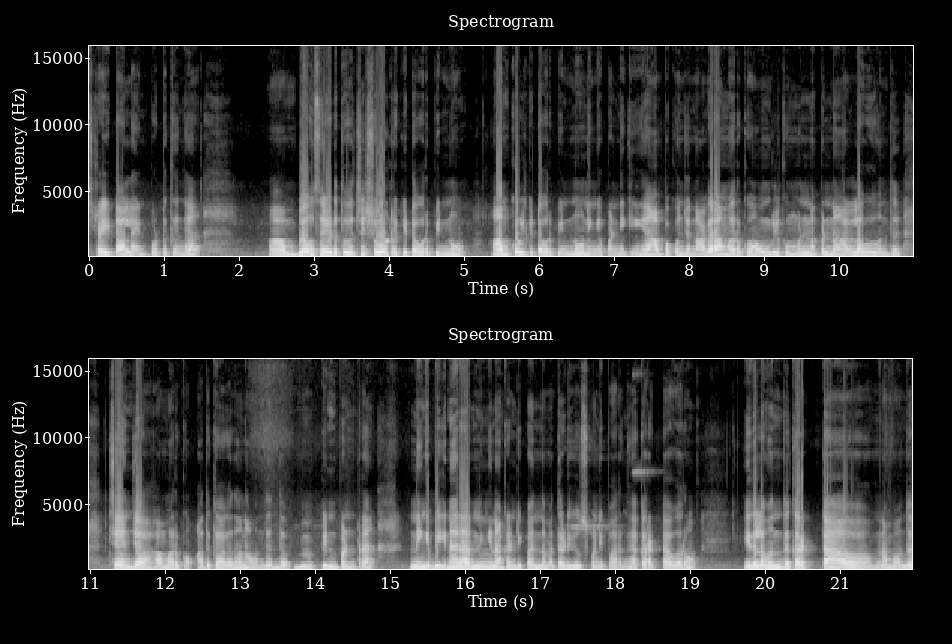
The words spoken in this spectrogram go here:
ஸ்ட்ரைட்டாக லைன் போட்டுக்கோங்க. ப்ளவுஸை எடுத்து வச்சு ஷோல்டருக்கிட்ட கிட்ட ஒரு பின்னும் ஆம்கோல் கிட்ட ஒரு பின்னும் நீங்கள் பண்ணிக்கிங்க. அப்போ கொஞ்சம் நகராமல் இருக்கும். உங்களுக்கு முன்ன பின்ன அளவு வந்து சேஞ்ச் ஆகாமல் இருக்கும். அதுக்காக தான் நான் வந்து இந்த பின் பண்ணுறேன் நீங்கள் பிகினராக இருந்தீங்கன்னா கண்டிப்பாக இந்த மெத்தட் யூஸ் பண்ணி பாருங்கள் கரெக்டாக வரும். இதில் வந்து கரெக்டாக நம்ம வந்து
